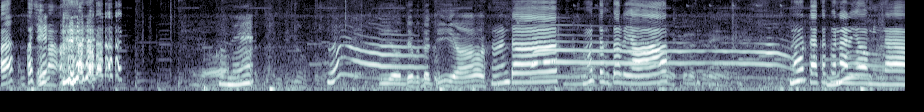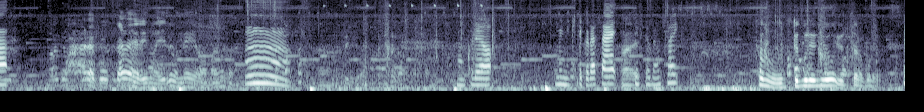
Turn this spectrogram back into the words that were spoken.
あおかしいな。こうねうわいいよデブたちいいよ。ほんと。もっと太るよ。もっと赤くなるよみんな。まだこっから今色ねえようん。もうこれを見に来てください。はーしてください。多分売ってくれるよ言ったらこれう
